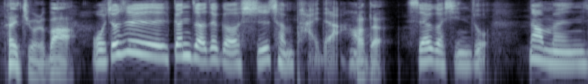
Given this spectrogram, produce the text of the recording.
太久了吧？我就是跟着这个时辰排的啦。好的，十二个星座。那我们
